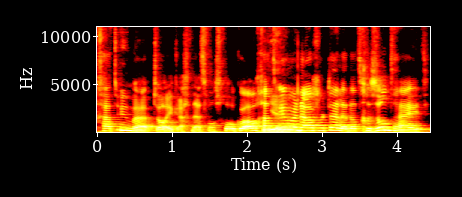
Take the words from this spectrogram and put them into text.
gaat u me, terwijl ik echt net van school kwam, gaat u me nou vertellen dat gezondheid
